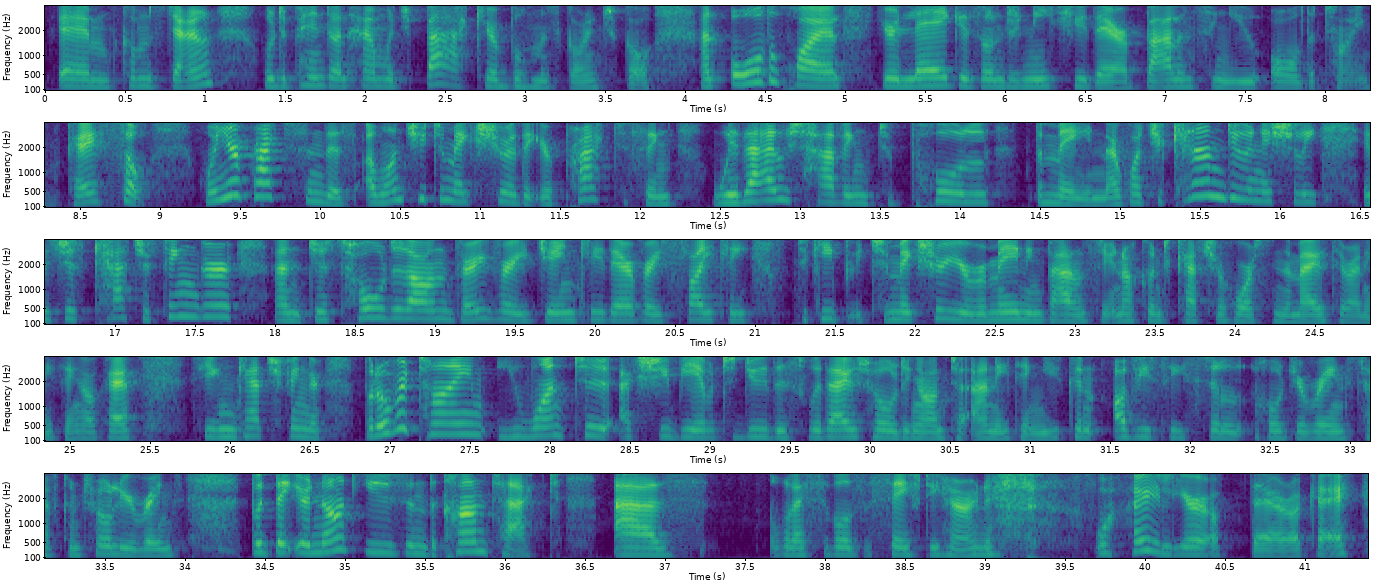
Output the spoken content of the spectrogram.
um, comes down will depend on how much back your bum is going to go. And all the while, your leg is underneath you there, balancing you all the time. Okay, so when you're practicing this, I want you to make sure that you're practicing without having to pull the mane. Now, what you can do initially is just catch a finger and just hold it on very, very gently there, very slightly to keep to make sure you're remaining balanced. So you're not going to catch your horse in the mouth or anything. Okay, so you can catch a finger, but over time you want to actually be able to do this without holding on to anything. You can obviously still hold your reins to have control of your reins, but that you're not using the contact as well, I suppose a safety harness while you're up there, okay?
